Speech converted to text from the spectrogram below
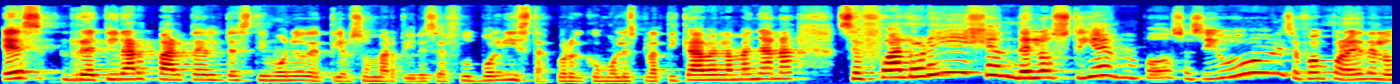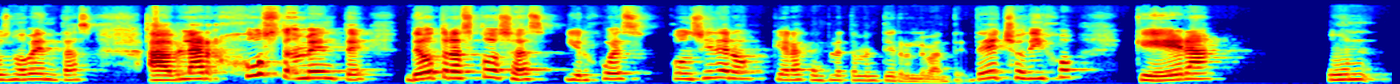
es retirar parte del testimonio de Tirso Martínez, el futbolista, porque como les platicaba en la mañana, se fue al origen de los tiempos, así, uy, se fue por ahí de los noventas, a hablar justamente de otras cosas y el juez consideró que era completamente irrelevante. De hecho, dijo que era un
